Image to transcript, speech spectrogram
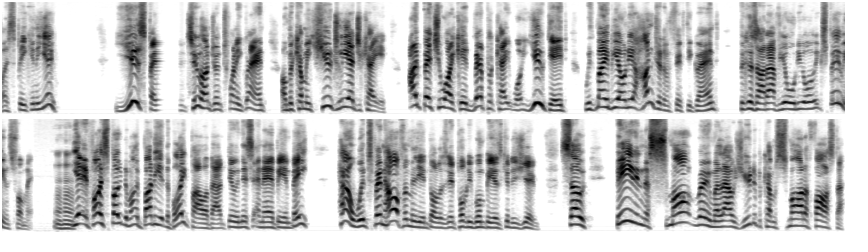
by speaking to you. You spent 220 grand on becoming hugely educated. I bet you I could replicate what you did with maybe only 150 grand because I'd have all your experience from it. Mm-hmm. Yeah, if I spoke to my buddy at the bike bar about doing this at an Airbnb, hell, we'd spend half a million dollars and it probably wouldn't be as good as you. So being in the smart room allows you to become smarter faster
